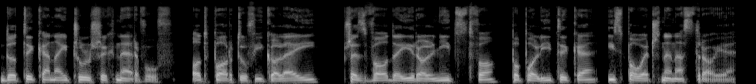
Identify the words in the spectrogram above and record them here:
dotyka najczulszych nerwów, od portów i kolei, przez wodę i rolnictwo, po politykę i społeczne nastroje.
